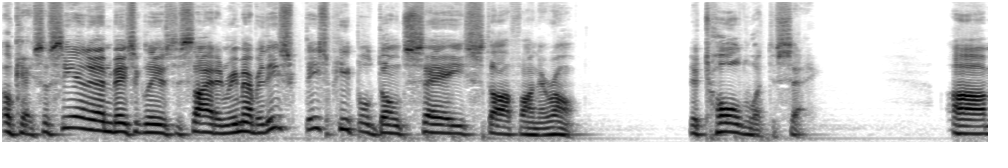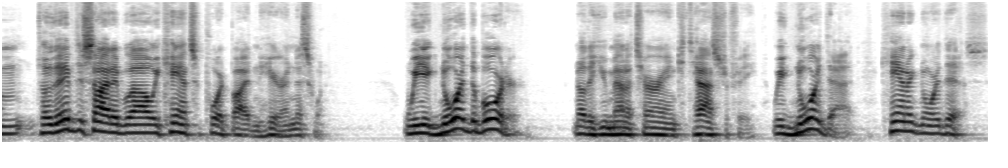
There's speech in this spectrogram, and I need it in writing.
Okay, so CNN basically has decided, remember, these, these people don't say stuff on their own. They're told what to say. Um, so they've decided, well, we can't support Biden here in this one. We ignored the border, another humanitarian catastrophe. We ignored that. Can't ignore this.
